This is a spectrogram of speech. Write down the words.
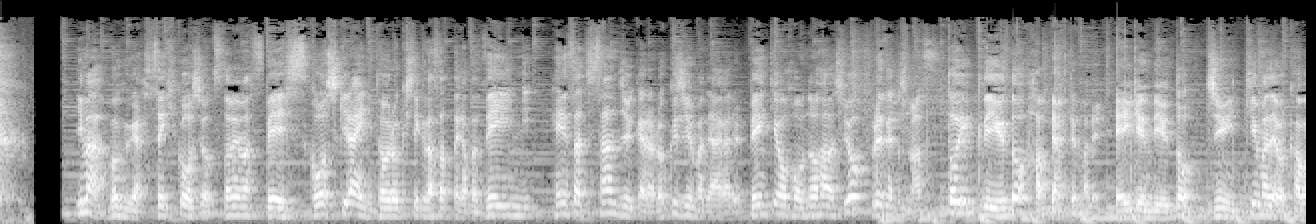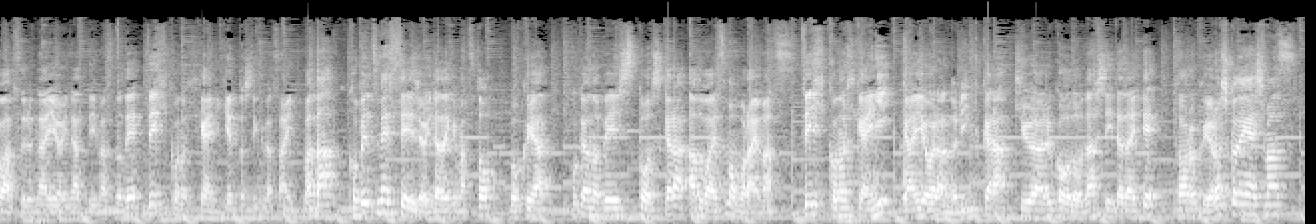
今僕が首席講師を務めますベーシス公式 LINE に登録してくださった方全員に偏差値30から60まで上がる勉強法ノウハウ誌をプレゼントします TOEIC で言うと800点まで英検で言うと準1級までをカバーする内容になっていますのでぜひこの機会にゲットしてくださいまた個別メッセージをいただけますと僕や他のベーシス講師からアドバイスももらえますぜひこの機会に概要欄のリンクから QR コードを出していただいて登録よろしくお願いします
